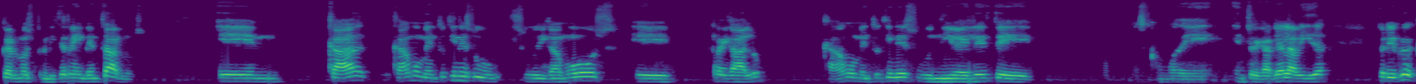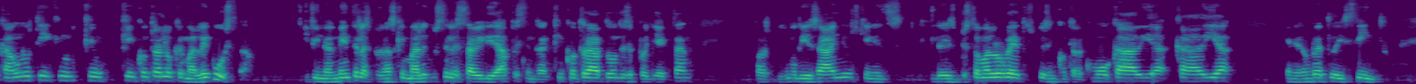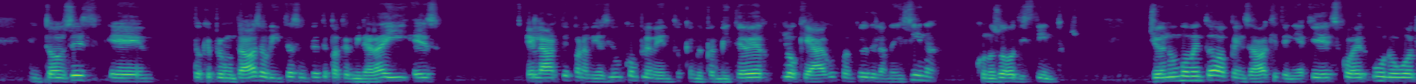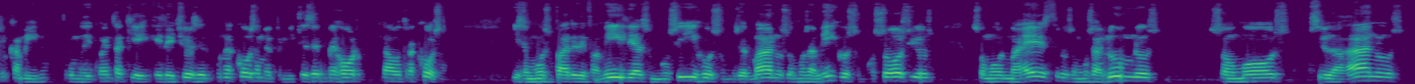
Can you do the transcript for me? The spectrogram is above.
pero nos permite reinventarnos. En cada, cada momento tiene su, su digamos, eh, regalo cada momento tiene sus niveles de, pues como de entregarle a la vida, pero yo creo que cada uno tiene que, que, encontrar lo que más le gusta. Y finalmente las personas que más les guste la estabilidad, pues tendrán que encontrar dónde se proyectan para los próximos 10 años, quienes les gustan más los retos, pues encontrar cómo cada día, cada día genera un reto distinto. Entonces, eh, lo que preguntabas ahorita, simplemente para terminar ahí, es el arte para mí ha sido un complemento que me permite ver lo que hago, por ejemplo, desde la medicina, con unos ojos distintos. Yo en un momento pensaba que tenía que escoger uno u otro camino, pero me di cuenta que el hecho de ser una cosa me permite ser mejor la otra cosa. Y somos padres de familia, somos hijos, somos hermanos, somos amigos, somos socios, somos maestros, somos alumnos, somos ciudadanos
